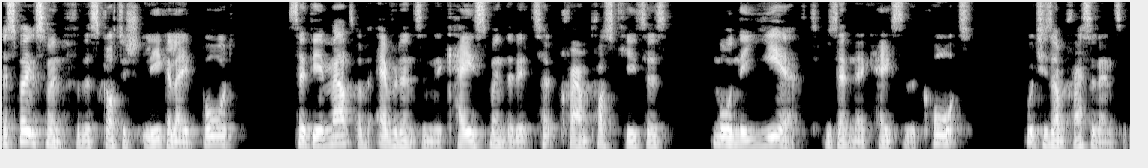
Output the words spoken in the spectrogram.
A spokesman for the Scottish Legal Aid Board said the amount of evidence in the case meant that it took Crown prosecutors more than a year to present their case to the court, which is unprecedented.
